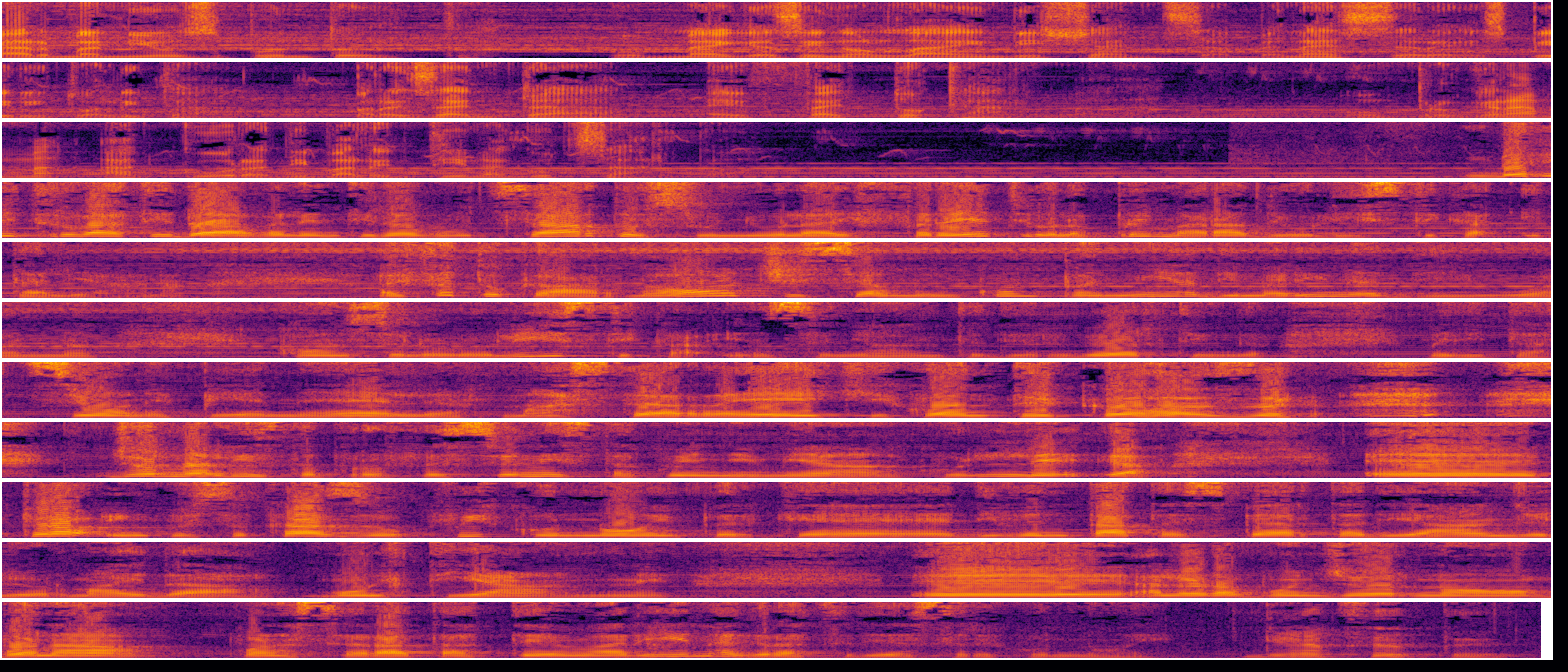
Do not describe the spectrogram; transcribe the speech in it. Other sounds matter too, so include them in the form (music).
karmanews.it, un magazine online di scienza, benessere e spiritualità, presenta Effetto Karma, un programma a cura di Valentina Guzzardo. Ben ritrovati da Valentina Buzzardo su New Life Radio, la prima radio olistica italiana. A Effetto Karma, oggi siamo in compagnia di Marina Diwan, counselor olistica, insegnante di rebirthing, meditazione, PNL, master Reiki, quante cose, giornalista professionista, quindi mia collega, eh, però in questo caso qui con noi perché è diventata esperta di angeli ormai da molti anni. Eh, allora buongiorno, buona, buona serata a te Marina, grazie di essere con noi. Grazie a te.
